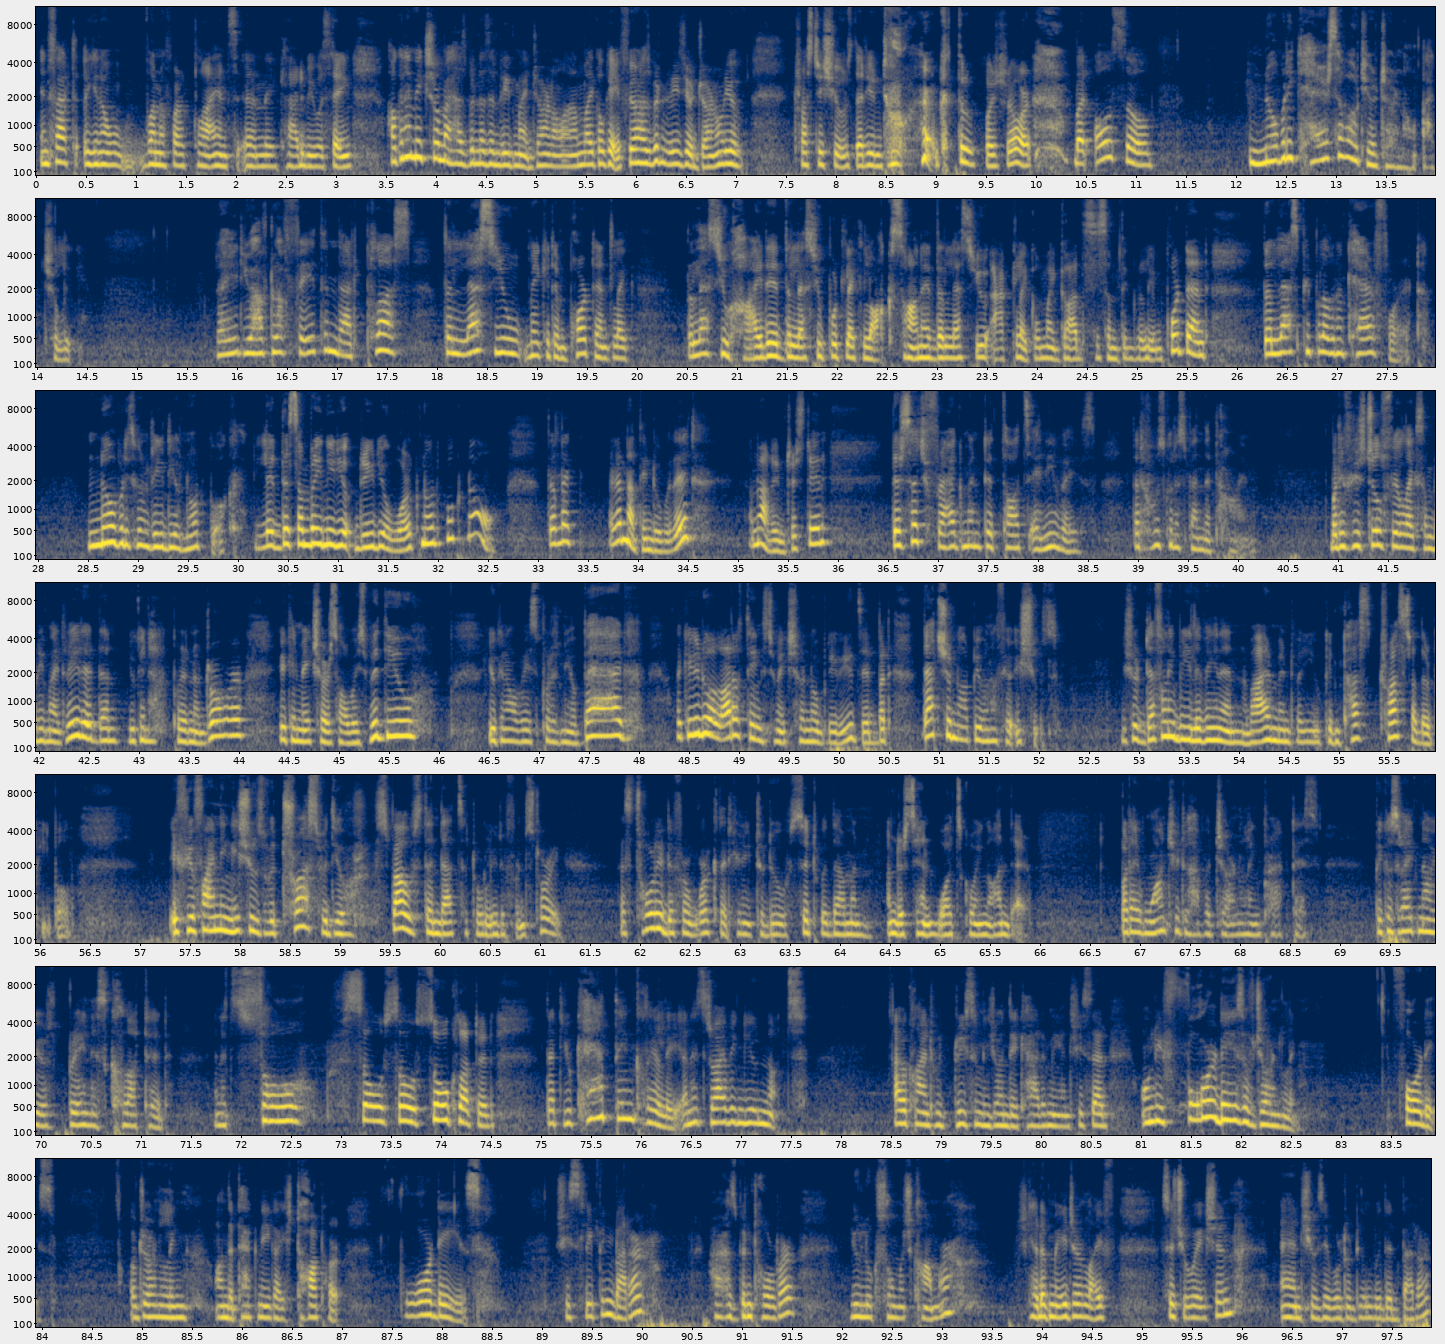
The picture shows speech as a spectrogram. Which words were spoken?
In fact, you know, one of our clients in the academy was saying, How can I make sure my husband doesn't read my journal? And I'm like, Okay, if your husband reads your journal, you have trust issues that you need to work through for sure. But also, nobody cares about your journal actually right you have to have faith in that plus the less you make it important like the less you hide it the less you put like locks on it the less you act like oh my god this is something really important the less people are going to care for it nobody's going to read your notebook does somebody need you read your work notebook no they're like i got nothing to do with it i'm not interested there's such fragmented thoughts anyways that who's going to spend the time but if you still feel like somebody might read it, then you can put it in a drawer. You can make sure it's always with you. You can always put it in your bag. Like you can do a lot of things to make sure nobody reads it, but that should not be one of your issues. You should definitely be living in an environment where you can trust, trust other people. If you're finding issues with trust with your spouse, then that's a totally different story. That's totally different work that you need to do. Sit with them and understand what's going on there. But I want you to have a journaling practice because right now your brain is cluttered and it's so so so so cluttered that you can't think clearly and it's driving you nuts i have a client who recently joined the academy and she said only four days of journaling four days of journaling on the technique i taught her four days. She's sleeping better. Her husband told her you look so much calmer. She had a major life situation and she was able to deal with it better.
